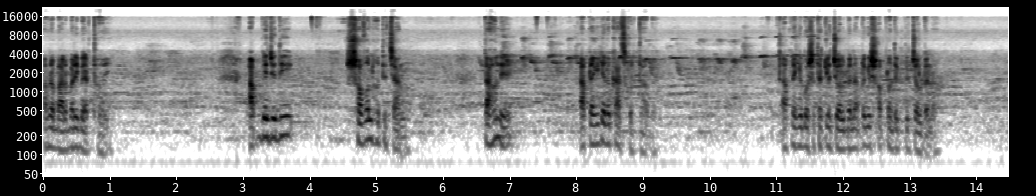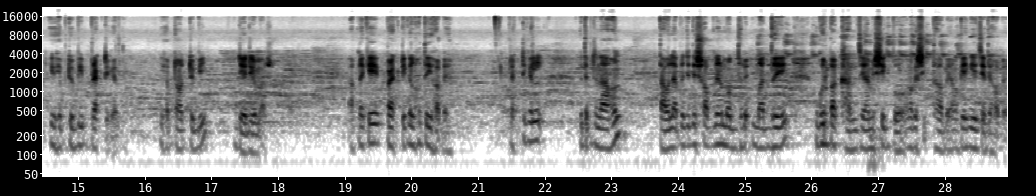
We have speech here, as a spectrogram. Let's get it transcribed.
আমরা বারবারই ব্যর্থ হই। আপনি যদি সফল হতে চান, তাহলে আপনাকে কেন কাজ করতে হবে? আপনাকে বসে থাকলে চলবে না, আপনাকে স্বপ্ন দেখতে চলবে না। You have to be practical you have not to be daydreamer আপনাকে প্র্যাকটিক্যাল হতেই হবে। প্র্যাকটিক্যাল যদি আপনি না হন, তাহলে আপনি যদি স্বপ্নের মধ্যে, মধ্যেই ঘুরপাক খান যে আমি শিখব, আমাকে শিখতে হবে, আমাকে এগিয়ে যেতে হবে,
